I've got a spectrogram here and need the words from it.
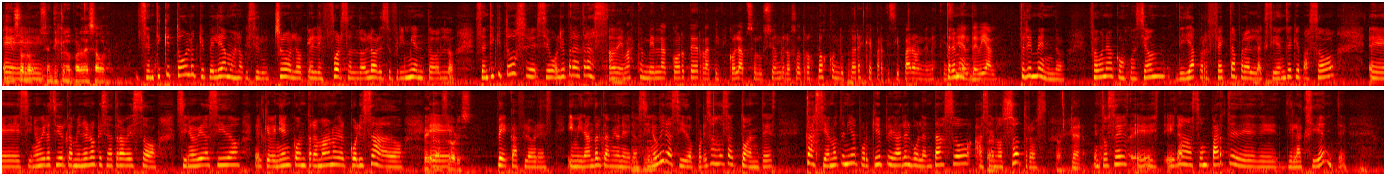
Y eso lo, Eh, sentís que lo perdés ahora. sentí que todo lo que peleamos, lo que se luchó, lo que el esfuerzo, el dolor, el sufrimiento, lo- sentí que todo se, se volvió para atrás. Además, también la Corte ratificó la absolución de los otros dos conductores que participaron en este Tremendo. incidente vial. Tremendo. Fue una conjunción, diría, perfecta para el accidente que pasó. Eh, si no hubiera sido el camionero que se atravesó, si no hubiera sido el que venía en contramano y alcoholizado. Peca eh, Flores. Peca Flores. Y mirando al camionero. Si no hubiera sido por esos dos actuantes, Casia no tenía por qué pegar el volantazo hacia Claro. nosotros. Claro. Entonces, eh, era, son parte de- de- del accidente.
